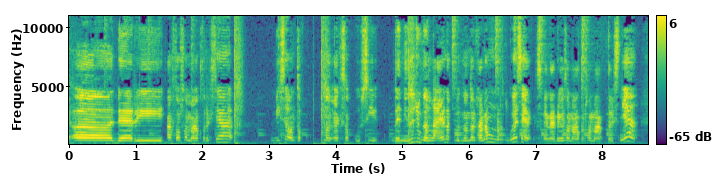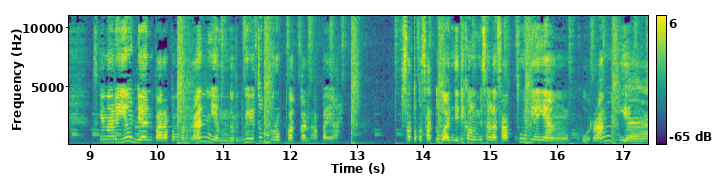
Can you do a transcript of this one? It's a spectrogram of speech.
uh, dari aktor sama aktrisnya bisa untuk mengeksekusi. Dan itu juga nggak enak buat nonton karena menurut gue skenario sama aktor sama aktrisnya skenario dan para pemeran ya menurut gue itu merupakan apa ya satu kesatuan. Jadi kalau misalnya satunya yang kurang ya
